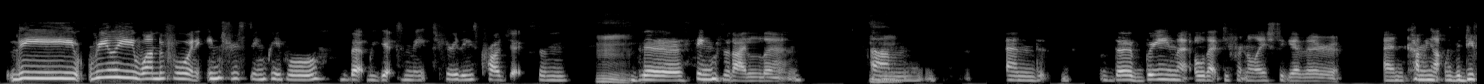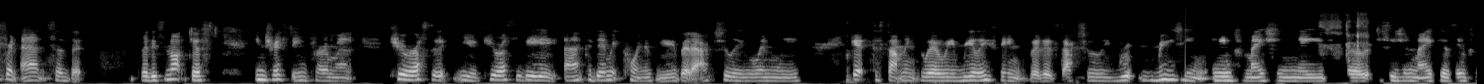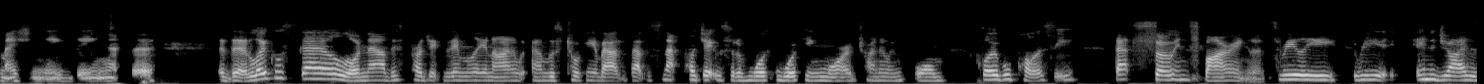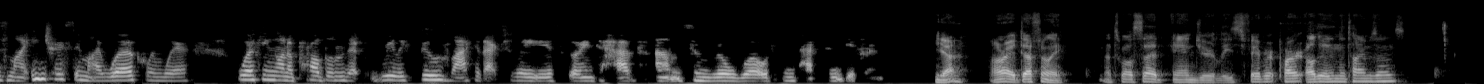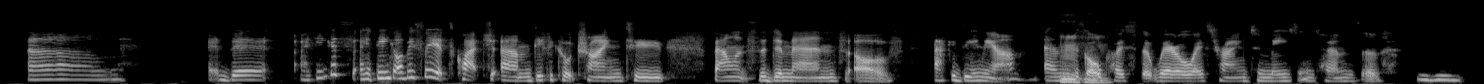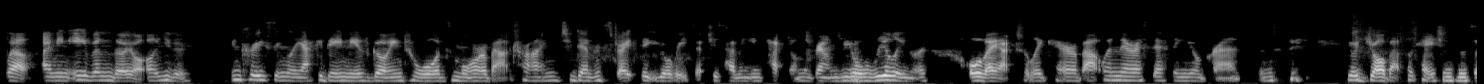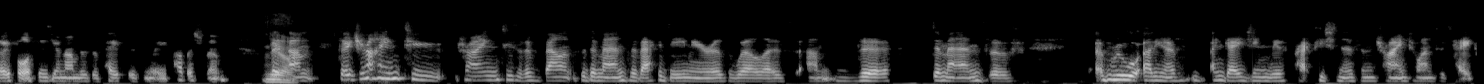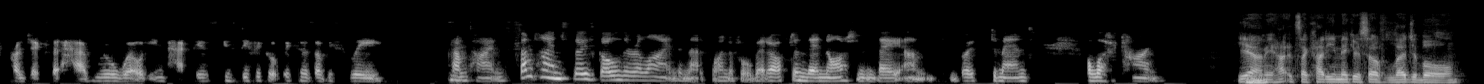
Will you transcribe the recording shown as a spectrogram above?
the really wonderful and interesting people that we get to meet through these projects and mm. the things that i learn. Mm-hmm. um, and the bringing that all that different knowledge together and coming up with a different answer that that is not just interesting from a curiosity you know, curiosity academic point of view, but actually when we get to something where we really think that it's actually meeting an information need for decision makers, information need being at the the local scale, or now this project that Emily and I uh, was talking about about the SNAP project, sort of work, working more trying to inform global policy that's so inspiring. and It's really, re energizes my interest in my work when we're working on a problem that really feels like it actually is going to have um, some real world impact and difference. Yeah. All right. Definitely. That's well said. And your least favorite part, other than the time zones? Um, the I think it's I think obviously it's quite um, difficult trying to balance the demands of academia and mm-hmm. the goalposts that we're always trying to meet in terms of mm-hmm. well i mean even though uh, you know increasingly academia is going towards more about trying to demonstrate that your research is having impact on the ground you'll really know all they actually care about when they're assessing your grants and your job applications and so forth is your numbers of papers and where you publish them but yeah. um, so trying to trying to sort of balance the demands of academia as well as um, the demands of real, uh, you know, engaging with practitioners and trying to undertake projects that have real world impact is, is difficult because obviously mm. sometimes sometimes those goals are aligned and that's wonderful, but often they're not and they um, both demand a lot of time. Yeah, I mean, it's like how do you make yourself legible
